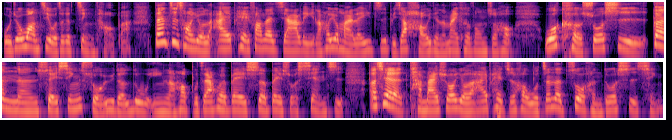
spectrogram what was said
我就忘记我这个镜头吧。但自从有了 iPad 放在家里，然后又买了一支比较好一点的麦克风之后，我可说是更能随心所欲的录音，然后不再会被设备所限制。而且坦白说，有了 iPad 之后，我真的做很多事情，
